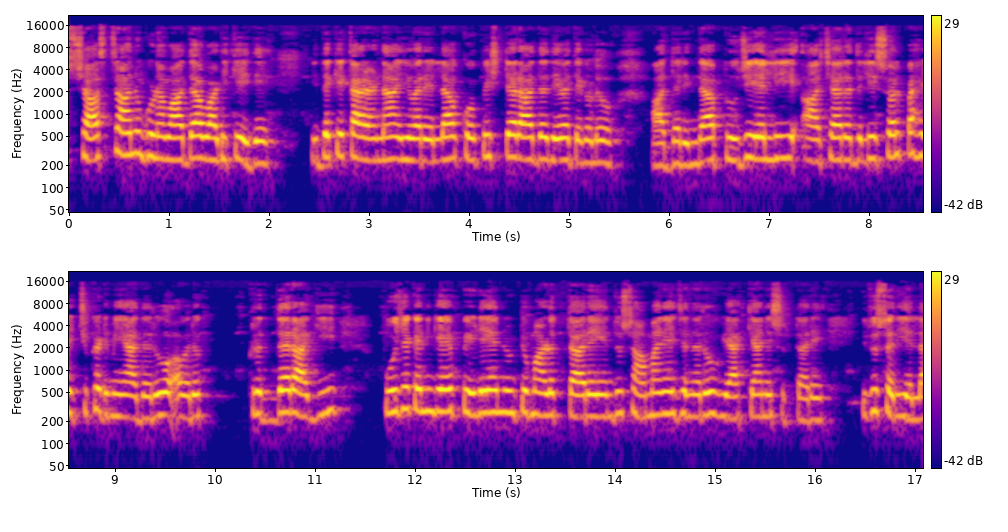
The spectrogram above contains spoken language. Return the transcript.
ಶಾಸ್ತ್ರಾನುಗುಣವಾದ ವಾಡಿಕೆ ಇದೆ. ಇದಕ್ಕೆ ಕಾರಣ ಇವರೆಲ್ಲ ಕೋಪಿಷ್ಟರಾದ ದೇವತೆಗಳು. ಆದ್ದರಿಂದ ಪೂಜೆಯಲ್ಲಿ, ಆಚಾರದಲ್ಲಿ ಸ್ವಲ್ಪ ಹೆಚ್ಚು ಕಡಿಮೆಯಾದರೂ ಅವರು ಕ್ರುದ್ಧರಾಗಿ ಪೂಜಕನಿಗೆ ಪೀಡೆಯನ್ನುಂಟು ಮಾಡುತ್ತಾರೆ ಎಂದು ಸಾಮಾನ್ಯ ಜನರು ವ್ಯಾಖ್ಯಾನಿಸುತ್ತಾರೆ. ಇದು ಸರಿಯಲ್ಲ,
